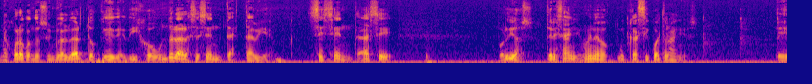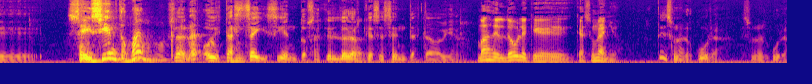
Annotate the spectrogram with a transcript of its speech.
Me acuerdo cuando subió Alberto que dijo, un dólar a 60 está bien. 60, hace, por Dios, tres años, bueno, casi cuatro años. Eh, 600 mangos. Claro, hoy está 600, aquel dólar que a 60 estaba bien. Más del doble que, que hace un año. Es una locura, es una locura.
